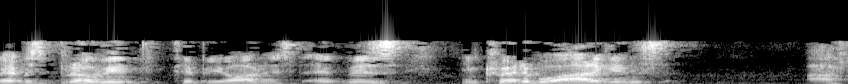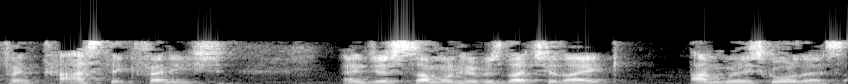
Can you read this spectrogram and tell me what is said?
it was brilliant to be honest. It was incredible arrogance, a fantastic finish, and just someone who was literally like, "I'm going to score this.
